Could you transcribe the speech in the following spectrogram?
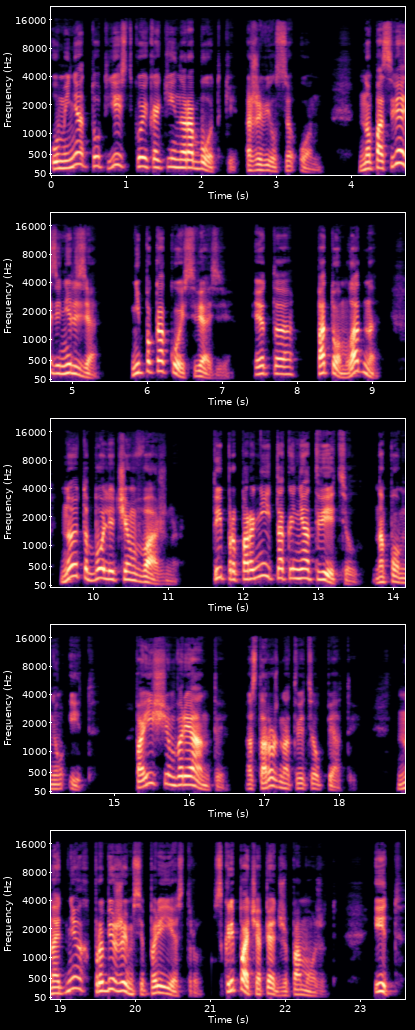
у меня тут есть кое-какие наработки, оживился он. Но по связи нельзя. Ни по какой связи. Это потом, ладно? Но это более чем важно. Ты про парней так и не ответил, напомнил Ит. Поищем варианты, осторожно ответил пятый. На днях пробежимся по реестру. Скрипач опять же поможет. Ит,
